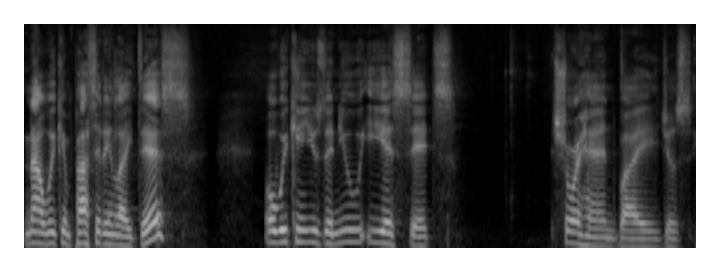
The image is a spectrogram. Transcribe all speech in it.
Now we can pass it in like this, or we can use the new ES6 shorthand by just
